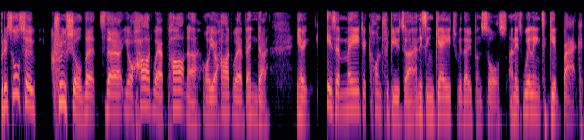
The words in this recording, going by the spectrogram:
But it's also crucial that the, your hardware partner or your hardware vendor, you know, is a major contributor and is engaged with open source and is willing to give back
